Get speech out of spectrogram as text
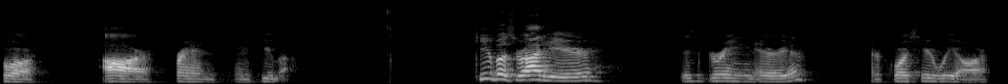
for our friends in Cuba. Cuba's right here, this green area. And of course, here we are,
